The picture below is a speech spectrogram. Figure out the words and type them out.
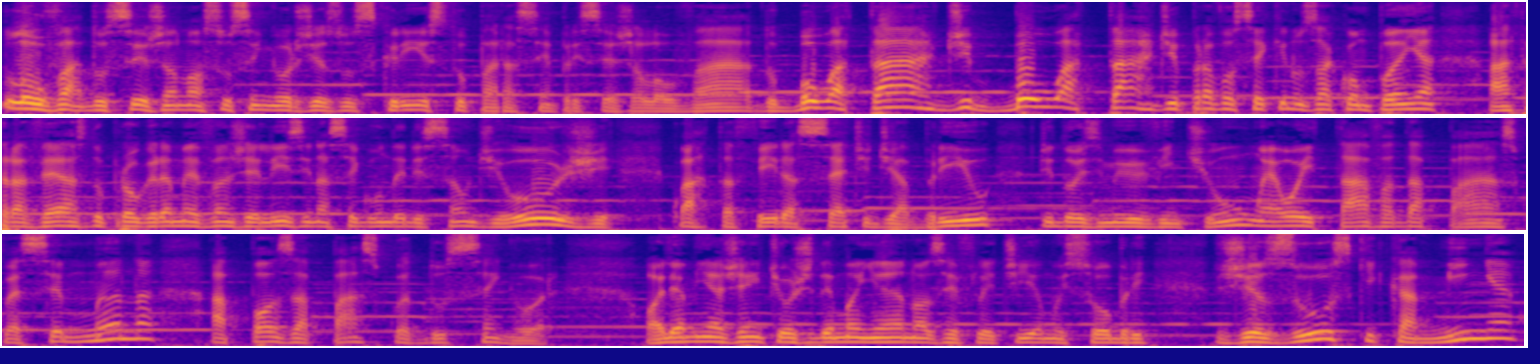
Louvado seja nosso Senhor Jesus Cristo, para sempre seja louvado. Boa tarde, boa tarde para você que nos acompanha através do programa Evangelize na segunda edição de hoje, quarta-feira, 7 de abril de 2021, é a oitava da Páscoa, é semana após a Páscoa do Senhor. Olha, minha gente, hoje de manhã nós refletíamos sobre Jesus que caminha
